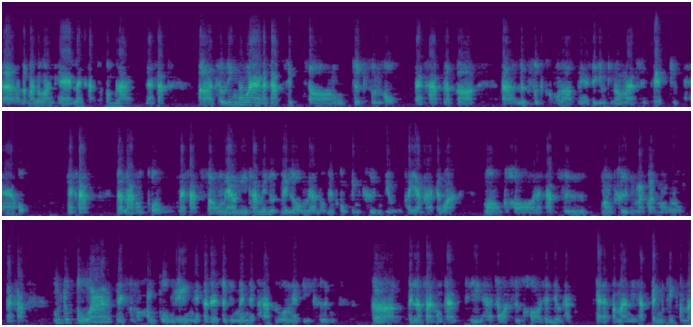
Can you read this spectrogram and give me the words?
เอ่อระมัดระวังแค่แรงขายกำไรนะครับเอ่อเทลลิ่งข้างล่างนะครับสิบสองจุดศูนย์หกนะครับ แล้วก็เอ่อลึกสุดของรอบนี้จะอยู่ที่ประมาณสิบเอ็ดจุดห้าหกนะครับ ดอลลาร์ฮ่องกงนะครับสองแนวนี้ถ้าไม่หลุดไม่ลงแนวโน้มยังคงเป็นขึ้นอยู่พยายามหาจังหวะมองคอนะครับ ซื้อมองขึ้นมากกว่ามองลงนะครับหุ้นทุกตัวในส่วนของฮ่องกงเองเนี่ยก็ได้ sentiment ในภาพรวมเนี่ยดีขึ้น ก็เป็นลักษณะของการที่หาจังหวะซื้อคอเช่นเดียวกันแต่ประมาณนี้ครับ เป็นเก็งกำไร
